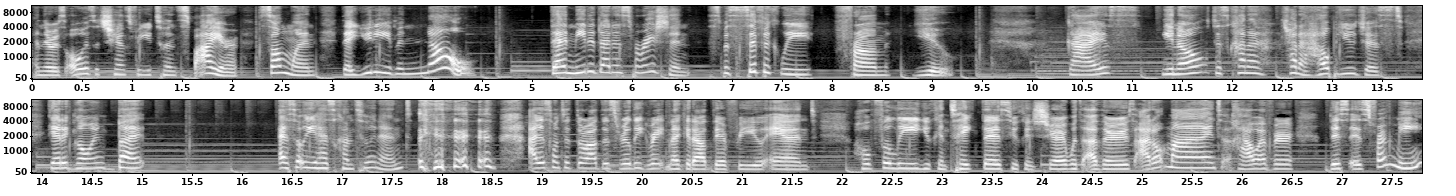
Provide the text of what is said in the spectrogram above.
And there is always a chance for you to inspire someone that you didn't even know that needed that inspiration, specifically from you. Guys, you know, just kind of try to help you just get it going. But SOE has come to an end. I just want to throw out this really great nugget out there for you. And hopefully, you can take this, you can share it with others. I don't mind. However, this is from me,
